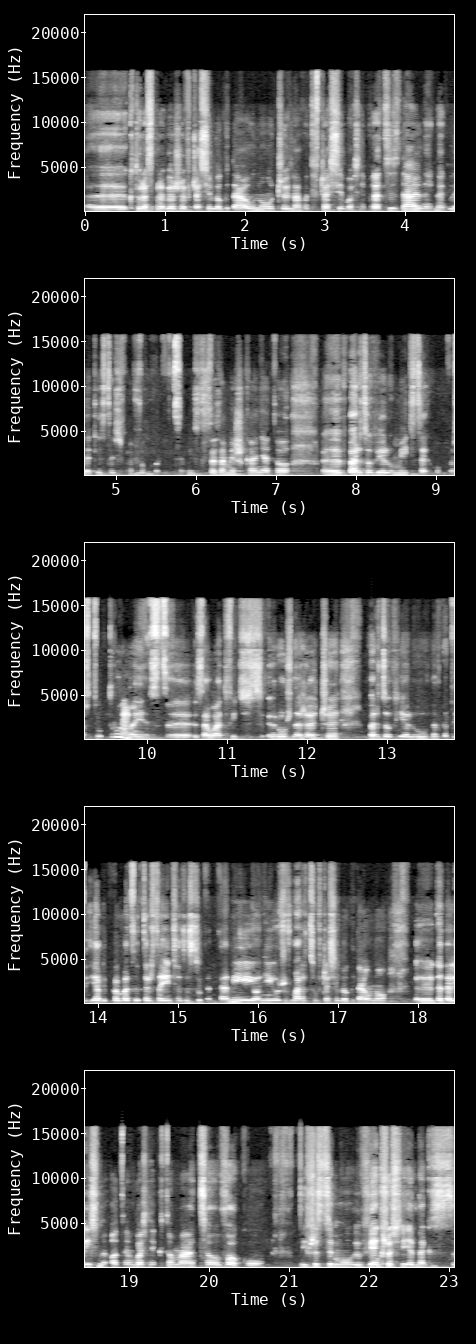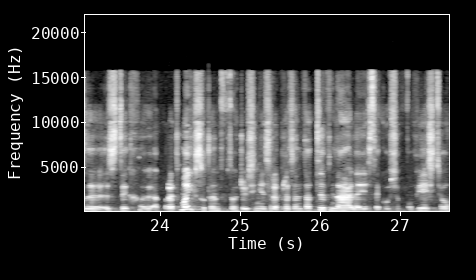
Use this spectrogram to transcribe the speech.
e, która sprawia, że w czasie lockdownu, czy nawet w czasie właśnie pracy zdalnej, nagle jak jesteśmy w okolicy miejsca zamieszkania, to e, w bardzo wielu miejscach po prostu trudno jest załatwić różne rzeczy. Bardzo wielu, na przykład ja prowadzę też zajęcia ze studentami i oni już w marcu w czasie lockdownu gadaliśmy o tym właśnie, kto ma co wokół i wszyscy mówią, większość jednak z, z tych akurat moich studentów, to oczywiście nie jest reprezentatywna, ale jest jakąś opowieścią,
